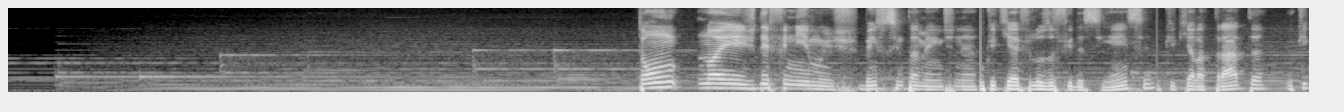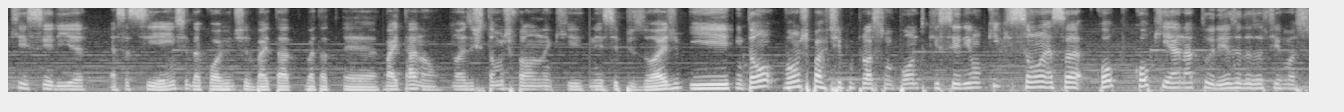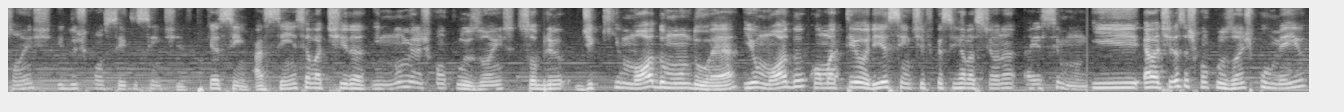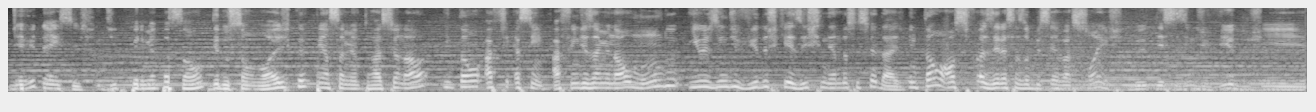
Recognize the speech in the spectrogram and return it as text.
Então, nós definimos bem sucintamente, né, o que é a filosofia da ciência, o que ela trata, o que seria essa ciência da qual a gente vai estar, vai estar, é, vai estar não. Nós estamos falando aqui nesse episódio e então vamos partir para o próximo ponto que seriam o que que são essa, qual, qual que é a natureza das afirmações e dos conceitos científicos? Porque assim, a ciência ela tira inúmeras conclusões sobre de que modo o mundo é e o modo como a teoria científica se relaciona a esse mundo. E ela tira essas conclusões por meio de evidências, de experimentação, dedução lógica, pensamento racional. Então, a assim, a fim de examinar o mundo e os indivíduos que existem dentro da sociedade. Então, ao se fazer essas observações desses indivíduos e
